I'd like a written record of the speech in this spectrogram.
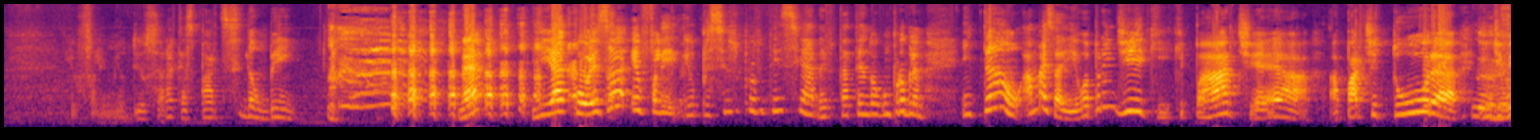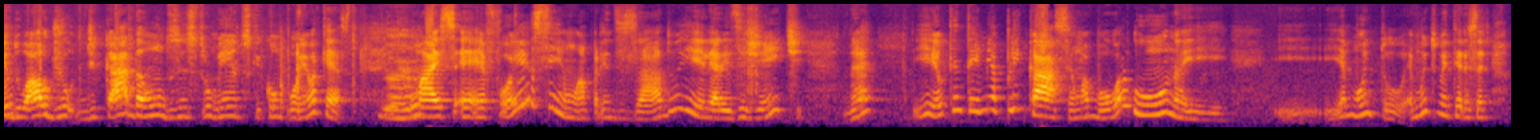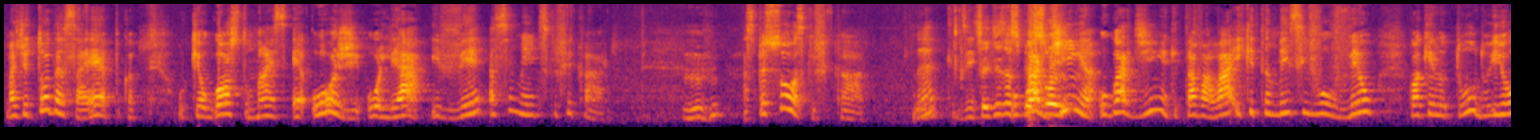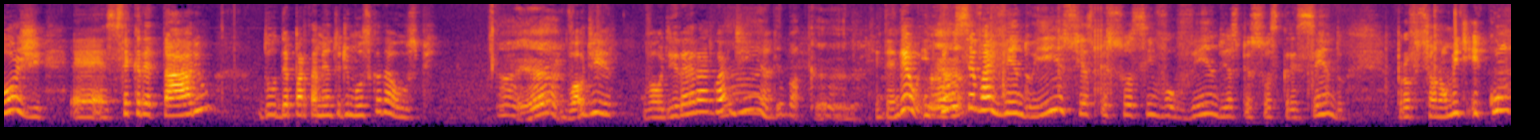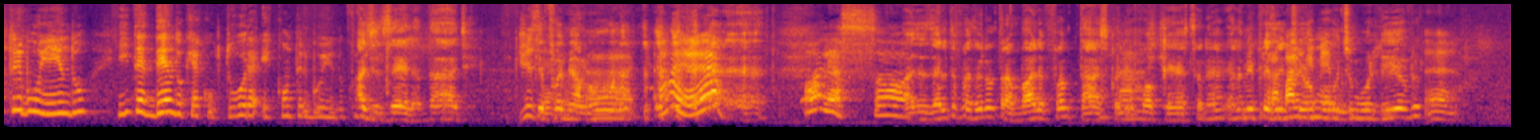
Eu falei, meu Deus, será que as partes se dão bem? né? E a coisa, eu falei, eu preciso providenciar, deve estar tá tendo algum problema. Então, ah, mas aí eu aprendi que, que parte é a, a partitura uhum. individual de, de cada um dos instrumentos que compõem a orquestra. Uhum. Mas é, foi assim, um aprendizado e ele era exigente, né? E eu tentei me aplicar, ser uma boa aluna e, E, e é muito é muito interessante. Mas de toda essa época, o que eu gosto mais é hoje olhar e ver as sementes que ficaram. Uhum. As pessoas que ficaram. Né? Quer dizer, Você diz as o pessoas- guardinha, o guardinha que estava lá e que também se envolveu com aquilo tudo e hoje é secretário do departamento de música da USP. Ah, é? O Valdir. O Valdir era guardinha. Ah, que bacana. Entendeu? Então É. você vai vendo isso e as pessoas se envolvendo e as pessoas crescendo profissionalmente e contribuindo, entendendo o que é cultura e contribuindo com A. Gisele Haddad, Gisele que foi minha Haddad. aluna. Ah, é? Olha só. A Gisele está fazendo um trabalho fantástico ali com a Fantástico. orquestra, né? Ela me presenteou com o último livro. É.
